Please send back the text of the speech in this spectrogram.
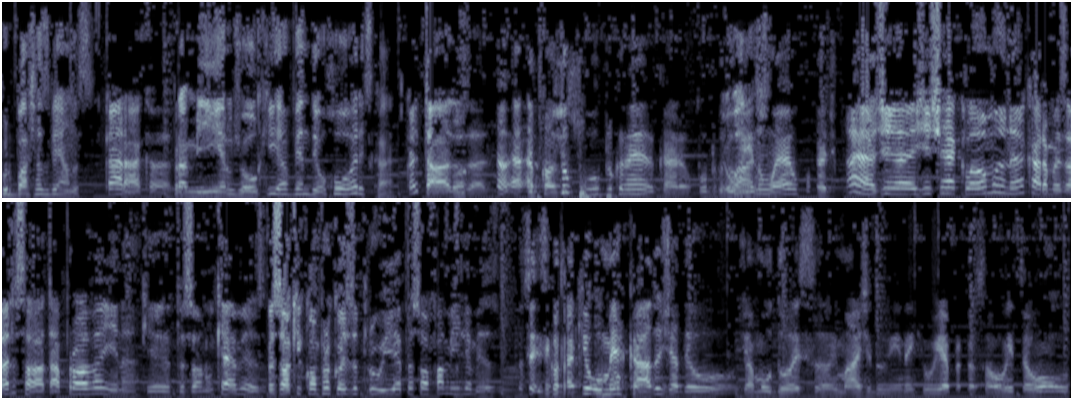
por baixas vendas. Caraca, velho. Pra mim era um jogo que ia vender horrores, cara. Coitado, velho. Não, é, é por causa do público, né, cara? O público Eu do Wii acho. não é o é, É, a gente, a gente reclama, né, cara, mas olha só, tá a prova aí, né? Que o pessoal não quer mesmo. O pessoal que compra coisa pro Wii é pessoal família mesmo. Sem, sem contar que o mercado já deu, já mudou essa imagem do Wii, né? Que o Wii é pra pessoal, então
